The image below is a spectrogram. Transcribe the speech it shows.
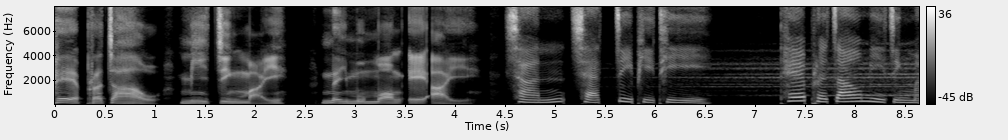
เทพพระเจ้ามีจริงไหม ในมุมมอง AI ฉัน Chat GPT เทพพระเจ้ามีจริงไหม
